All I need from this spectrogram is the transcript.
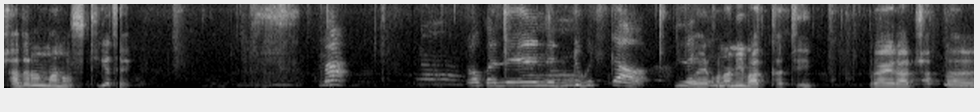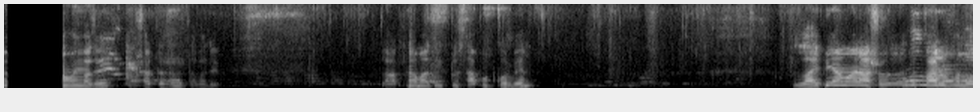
সাধারণ মানুষ ঠিক আছে? তো এখন আমি ভাত খাচ্ছি। প্রায় রাত সাতটা বাজে সাতটা সাতটা বাজে। আপনি আমাকে একটু সাপোর্ট করবেন। লাইফে আমার আসল কারণ হলো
